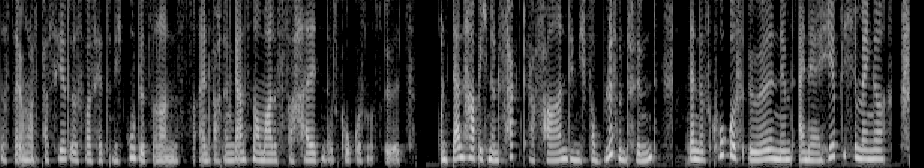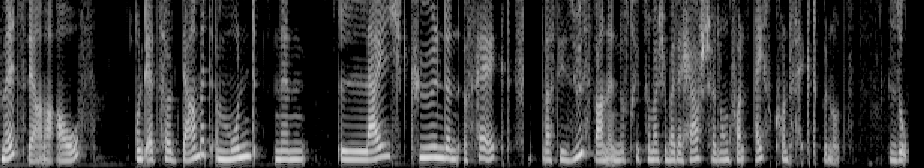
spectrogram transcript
dass da irgendwas passiert ist, was jetzt nicht gut ist, sondern das ist einfach ein ganz normales Verhalten des Kokosnussöls. Und dann habe ich einen Fakt erfahren, den ich verblüffend finde. Denn das Kokosöl nimmt eine erhebliche Menge Schmelzwärme auf und erzeugt damit im Mund einen leicht kühlenden Effekt, was die Süßwarenindustrie zum Beispiel bei der Herstellung von Eiskonfekt benutzt. So,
